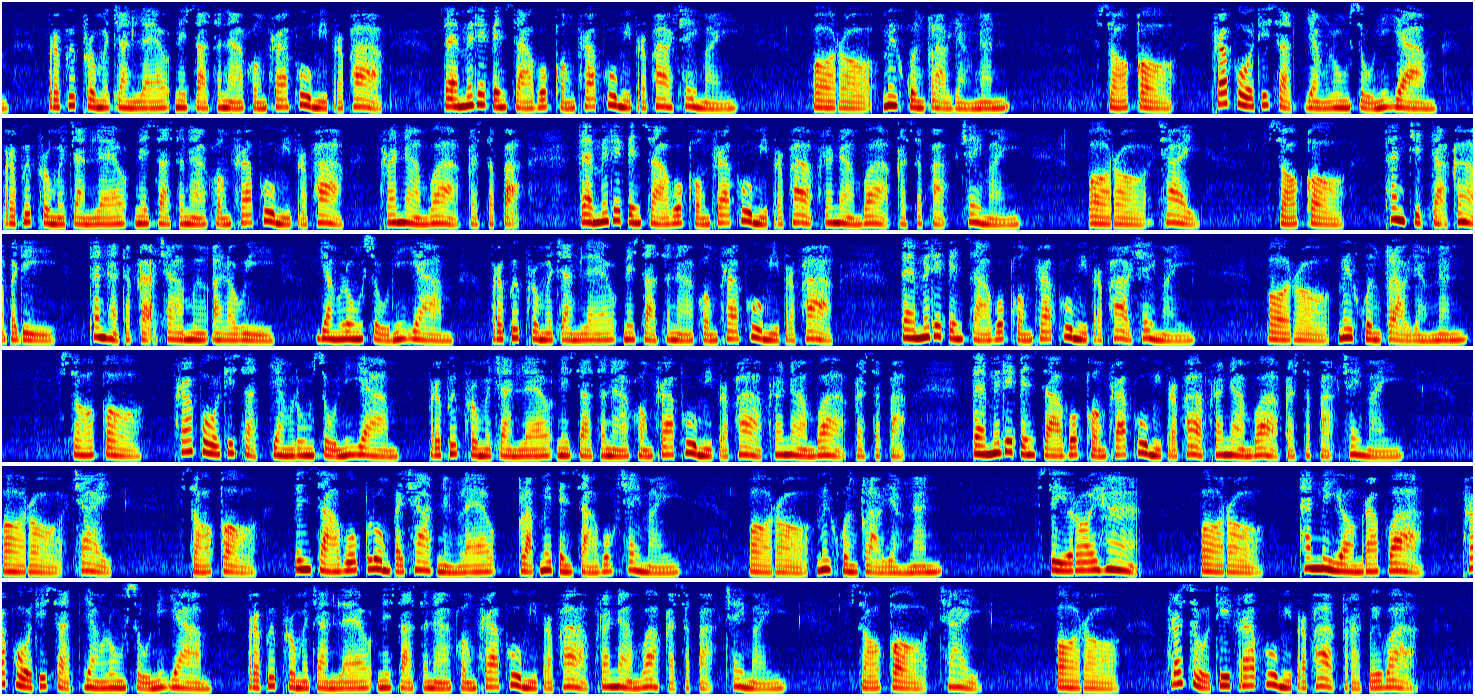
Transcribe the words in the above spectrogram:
ประพฤติพรหมจรรย์แล้วในศาสนาของพระผู้มีพระภาค แต่ไม่ได้เป็นสาวกของพระผู้มีพระภาคใช่ไหม ปร ไม่ควรกล่าวอย่างนั้น สก พระโพธิสัตว์อยังลงสู่นิยาม ประพฤติพรหมจรรย์แล้วในศาสนาของพระผู้มีพระภาค พระนามว่ากัสปะ แต่ไม่ได้เป็นสาวกของพระผู้มีพระภาคพระนามว่ากัสปะใช่ไหม ปรใช่ สก ท่านจิตตะข้าบดี ท่านหัตถกะชาเมืองอารวี ยังลงสู่นิยาม ประพฤติพรหมจรรย์แล้วในศาสนาของพระผู้มีพระภาค แต่ไม่ได้เป็นสาวกของพระผู้มีพระภาคใช่ไหม ปรไม่ควรกล่าวอย่างนั้น สก พระโพธิสัตว์ยังลงสู่นิยาม ประพฤติพรหมจรรย์แล้วในศาสนาของพระผู้มีพระภาคพระนามว่ากัสปะ แต่ไม่ได้เป็นสาวกของพระผู้มีพระภาคพระนามว่ากัสปะใช่ไหม ปรใช่ สกเป็นสาวกล่วงไปชาติหนึ่งแล้ว กลับไม่เป็นสาวกใช่ไหม ปรไม่ควรกล่าวอย่างนั้นสี่ร้อยห้าปรท่านไม่ยอมรับว่า พระโพธิสัตว์อย่างลงสู่นิยาม ประพฤติพรหมจรรย์แล้วในศาสนาของพระผู้มีพระภาคพระนามว่ากัสปะใช่ไหม สก ใช่ ปร พระสูตรที่พระผู้มีพระภาคตรัสไว้ว่า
